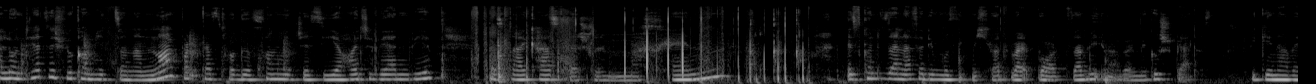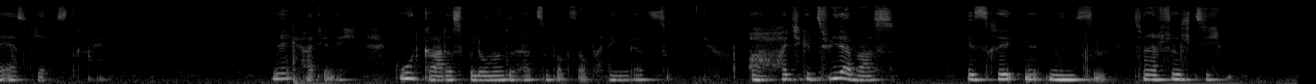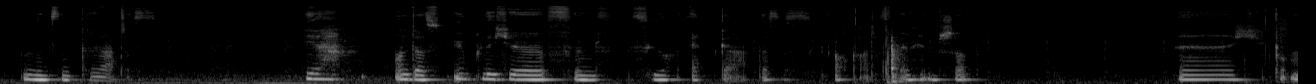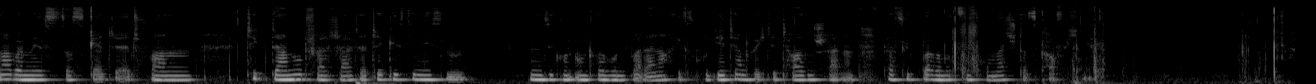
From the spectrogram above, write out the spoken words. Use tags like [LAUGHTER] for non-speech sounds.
Hallo und herzlich willkommen hier zu einer neuen Podcast-Folge von mir, Jessie. Heute werden wir das 3K-Special machen. Es könnte sein, dass er die Musik nicht hört, weil Boardstar wie immer bei mir gesperrt ist. Wir gehen aber erst jetzt rein. Ne, hört ihr nicht. Gut, gratis Belohnung gehört zur Box-Opening dazu. Oh, heute gibt's wieder was. Es regnet Münzen. 250 Münzen gratis. Ja, und das übliche 5 für Edgar. Das ist auch gratis bei mir im Shop. Äh, ich guck mal, bei mir ist das Gadget von Tick da Notfallschalter. Tick ist die nächsten Sekunden unverwundbar. Danach explodiert er und richtet 1000 Schaden an. Verfügbare Nutzung pro Match, das kaufe ich mir.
